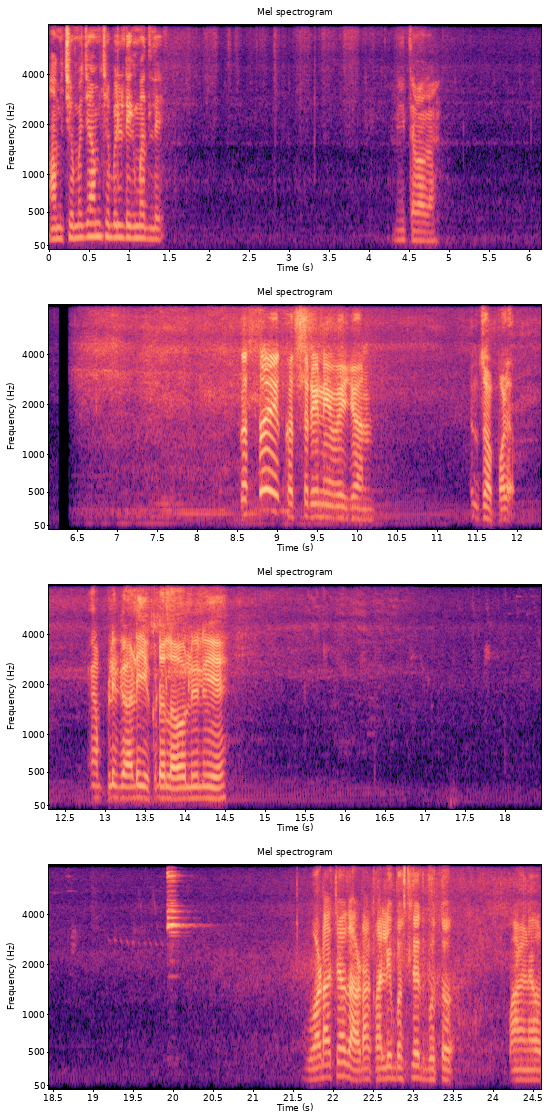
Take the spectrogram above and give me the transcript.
आमचे म्हणजे आमच्या बिल्डिंगमधले आणि इथं बघा. कसं आहे खत्री नियोजन? झोपळ आपली गाडी इकडं लावलेली आहे. वडाच्या झाडाखाली बसलेत भूत. पाळण्यावर.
